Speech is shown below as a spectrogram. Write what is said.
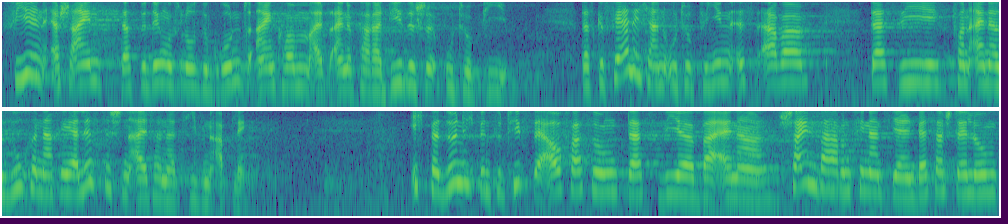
Vielen erscheint das bedingungslose Grundeinkommen als eine paradiesische Utopie. Das Gefährliche an Utopien ist aber, dass sie von einer Suche nach realistischen Alternativen ablenken. Ich persönlich bin zutiefst der Auffassung, dass wir bei einer scheinbaren finanziellen Besserstellung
